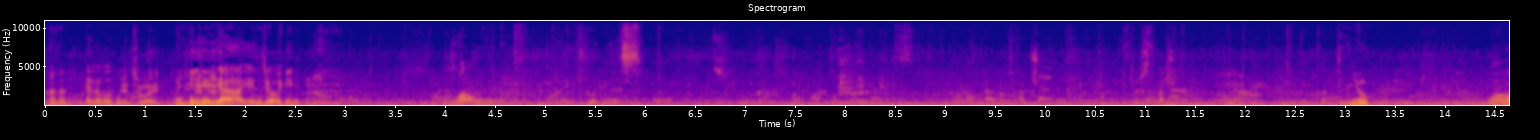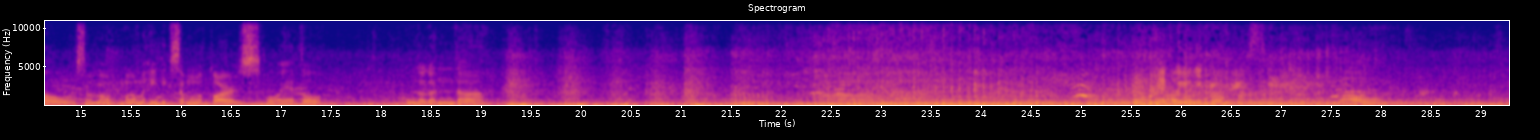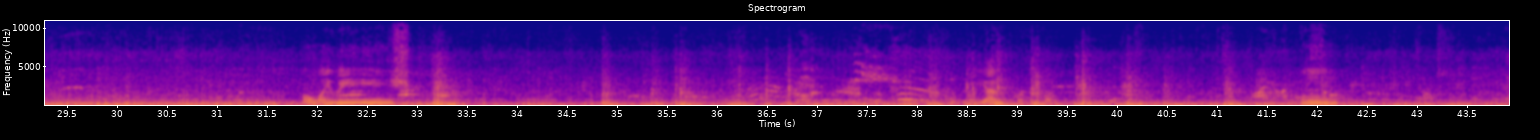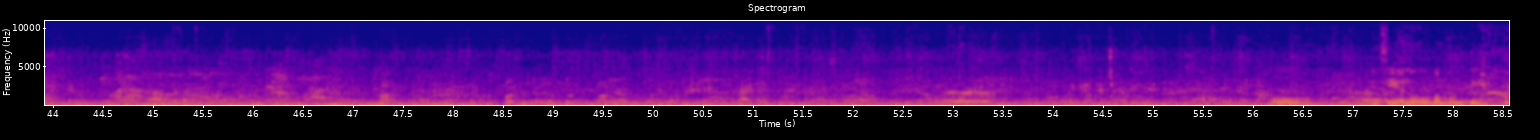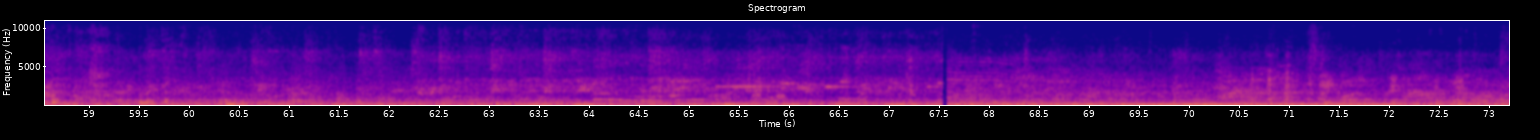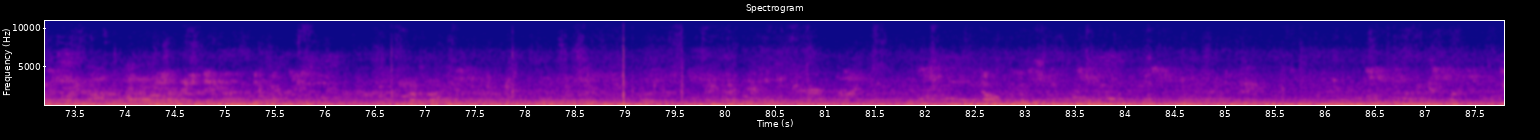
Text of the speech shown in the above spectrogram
Hello. Enjoy. yeah, I enjoy. Wow. My goodness. Continue. Wow, sa mga, mga mahilig sa mga cars. O eto, ang gaganda. Ito unique oh. Wow. I wish. Ayan. Hmm. Oh, yan si ano, Bambunti.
